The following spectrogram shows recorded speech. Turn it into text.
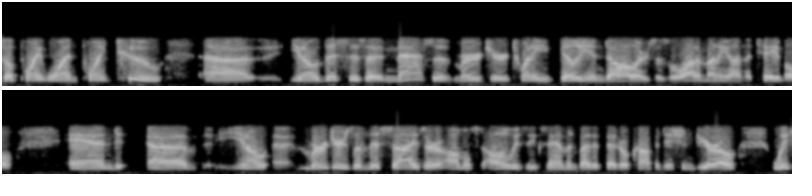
so, point one. Point two. Uh, you know, this is a massive merger. Twenty billion dollars is a lot of money on the table, and uh, you know, uh, mergers of this size are almost always examined by the Federal Competition Bureau, which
